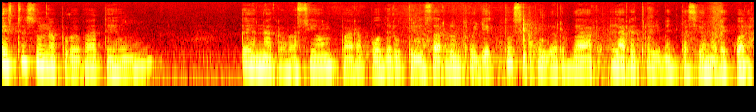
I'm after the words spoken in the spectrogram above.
Esta es una prueba de un, eh, una grabación para poder utilizarlo en proyectos y poder dar la retroalimentación adecuada.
